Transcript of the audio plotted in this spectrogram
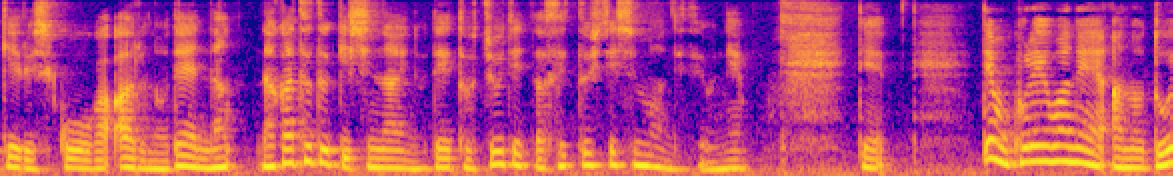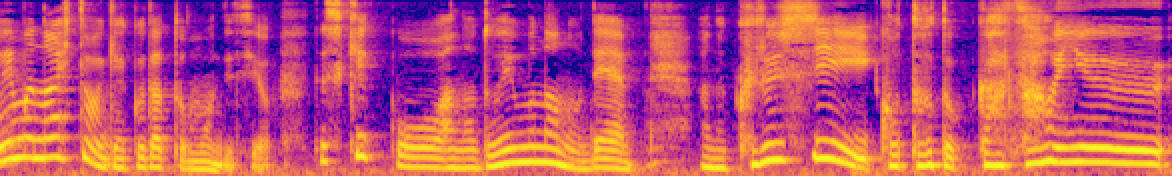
逃げる思考があるので長続きしないので途中で挫折してしまうんですよね。ででもこれはね、あの、ド M な人は逆だと思うんですよ。私結構、あの、ド M なので、あの、苦しいこととか、そういう、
